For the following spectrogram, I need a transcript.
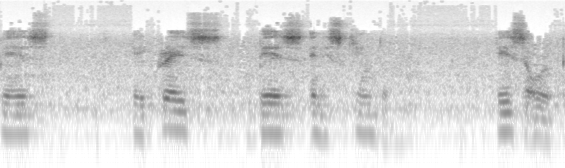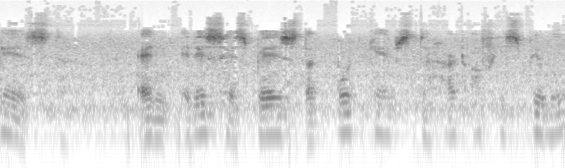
peace, he creates peace in his kingdom. He is our peace, and it is his peace that both keeps the heart of his people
